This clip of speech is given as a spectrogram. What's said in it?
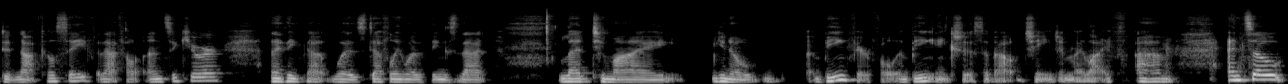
did not feel safe. That felt unsecure. And I think that was definitely one of the things that led to my, you know, being fearful and being anxious about change in my life. Um, and so,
